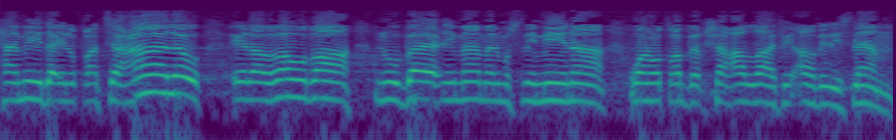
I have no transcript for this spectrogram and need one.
حميدة تعالوا إلى الروضة. نبايع إمام المسلمين ونطبق شرع الله في أرض الإسلام.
